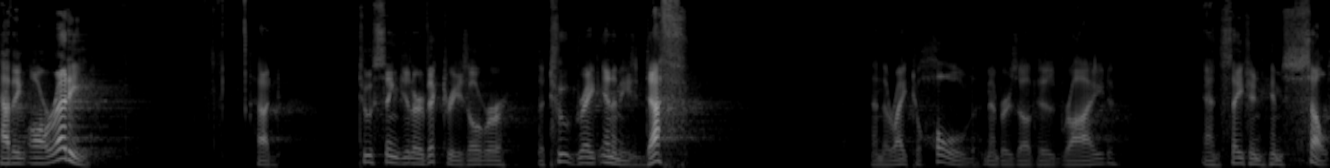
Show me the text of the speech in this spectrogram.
having already had two singular victories over the two great enemies death and the right to hold members of his bride, and Satan himself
